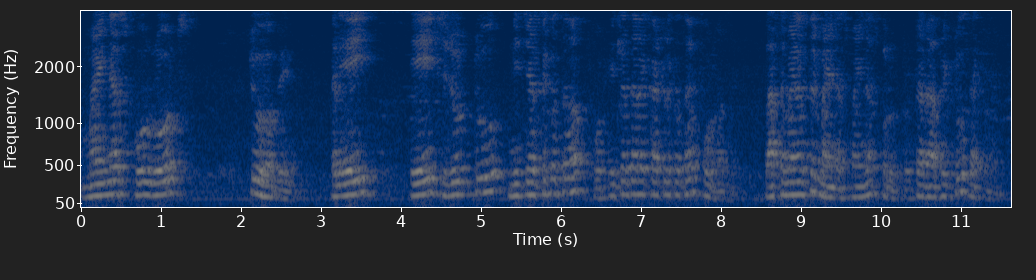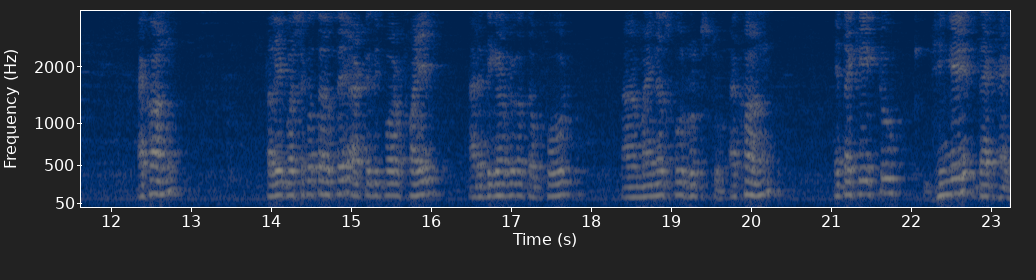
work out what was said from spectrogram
মাইনাস ফোর রুট টু হবে। তাহলে এই এইট রুট টু নিচে আছে কত? ফোর এটা দ্বারা কাটলে কত ফোর হবে। প্লাসে মাইনাসে মাইনাস মাইনাস ফোর টু এটা রাফ একটু দেখো। এখন তাহলে এই পাশে কত আছে? আর টু দি পাওয়ার ফাইভ আর এদিকে হবে কত? Four minus four root two এখন এটাকে একটু ভেঙে দেখাই।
